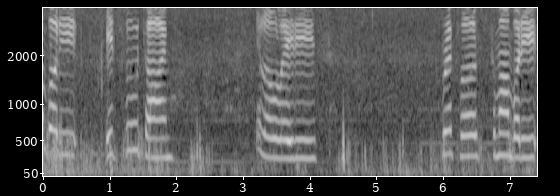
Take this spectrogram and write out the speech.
on, buddy. It's food time. Hello, ladies. It's breakfast. Come on, buddy.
